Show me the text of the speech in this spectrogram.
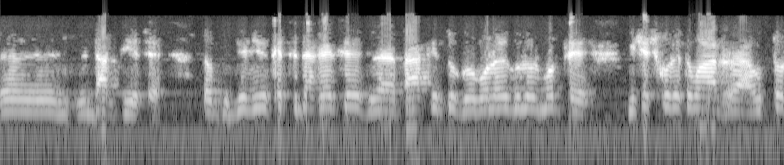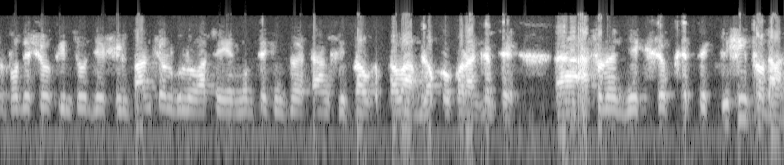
আহ, ডাক দিয়েছে। তো যে যে ক্ষেত্রে দেখা যাচ্ছে তা কিন্তু গোবলয়গুলোর মধ্যে বিশেষ করে তোমার উত্তরপ্রদেশেও কিন্তু যে শিল্পাঞ্চলগুলো আছে এর মধ্যে কিন্তু একটা আংশিক প্রভাব লক্ষ্য করা গেছে। আসলে যে সব ক্ষেত্রে কৃষি প্রধান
